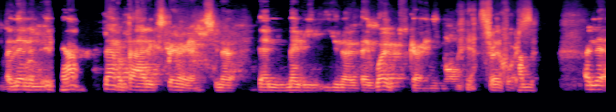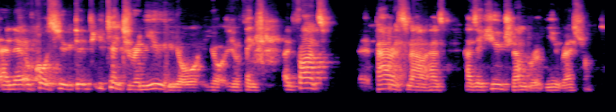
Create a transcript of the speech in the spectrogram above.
very and then well. if they have, they have a bad experience, you know, then maybe you know they won't go anymore. Yes, but, of course. Um, and and of course you you tend to renew your your your things. And France, Paris now has has a huge number of new restaurants.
